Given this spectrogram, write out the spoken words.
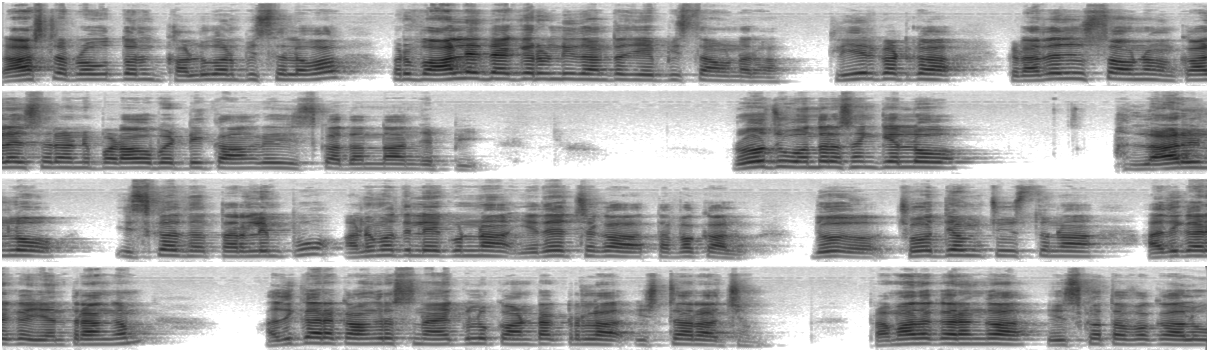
రాష్ట్ర ప్రభుత్వానికి కళ్ళు కనిపిస్తలేవా? మరి వాళ్ళే దగ్గరుండి ఇదంతా చేపిస్తూ ఉన్నారా? క్లియర్ కట్గా ఇక్కడ అదే చూస్తూ ఉన్నాం కాళేశ్వరాన్ని పడవబెట్టి కాంగ్రెస్ ఇసుక దందా అని చెప్పి. రోజు వందల సంఖ్యలో లారీల్లో ఇసుక తరలింపు అనుమతి లేకుండా యథేచ్ఛగా తవ్వకాలు. చోద్యం చూస్తున్న అధికారిక యంత్రాంగం అధికార కాంగ్రెస్ నాయకులు కాంట్రాక్టర్ల ఇష్టారాజ్యం. ప్రమాదకరంగా ఇసుక తవ్వకాలు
